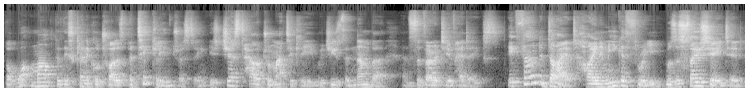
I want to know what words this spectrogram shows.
but what marked this clinical trial as particularly interesting is just how dramatically it reduced the number and severity of headaches. It found a diet high in omega-3 was associated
